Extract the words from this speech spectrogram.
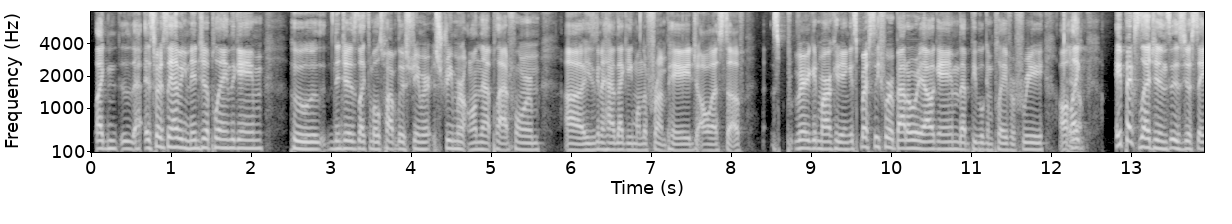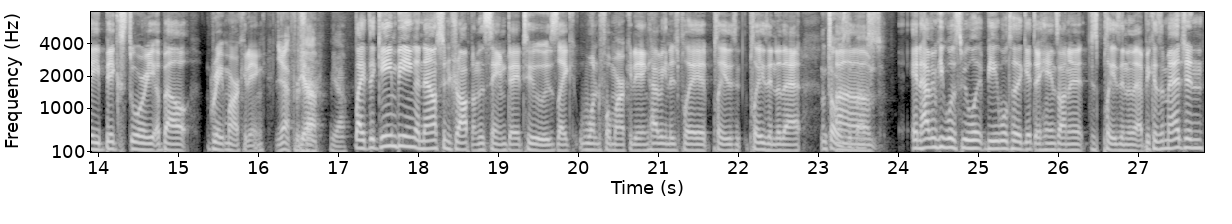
like especially having Ninja playing the game, who Ninja is like the most popular streamer streamer on that platform. Uh, he's gonna have that game on the front page, all that stuff. It's very good marketing, especially for a battle royale game that people can play for free. Uh, Like Apex Legends is just a big story about great marketing. yeah, for yeah. sure. Yeah. Like the game being announced and dropped on the same day too is like wonderful marketing. Having to play it plays plays into that. It's always the Um, best. And having people just be able, be able to get their hands on it just plays into that. Because imagine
